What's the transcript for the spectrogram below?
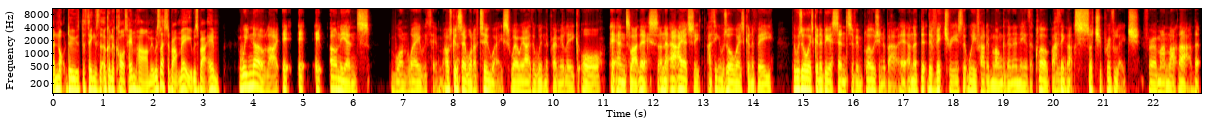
and not do the things that are going to cause him harm. It was less about me; it was about him. we know like it, it, it only ends one way with him. I was going to say one of two ways, where we either win the Premier League or it ends like this. And I, I actually, I think it was always going to be, there was always going to be a sense of implosion about it. And the, the victory is that we've had him longer than any other club. I think mm. that's such a privilege for a man like that. That,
